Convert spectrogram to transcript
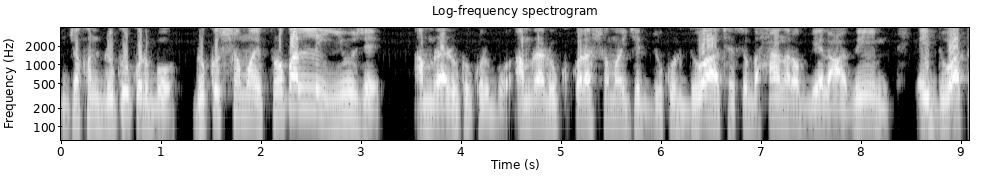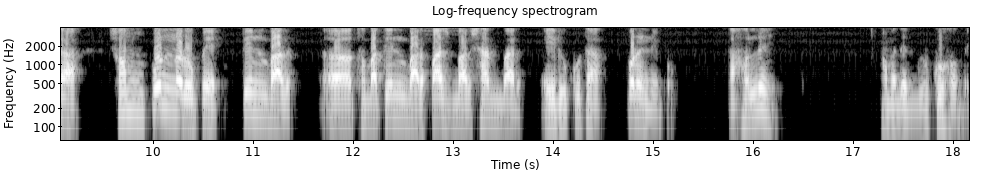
যখন রুকু করব, রুকুর সময় প্রপারলি ইউজে আমরা রুকু করব। আমরা রুকু করার সময় যে রুকুর দোয়া আছে, সুবহান রব্বিয়াল আযীম, এই দোয়াটা সম্পূর্ণরূপে তিনবার অথবা তিনবার, পাঁচবার, সাতবার এই রুকুটা পড়ে নেব। তাহলে আমাদের রুকু হবে।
